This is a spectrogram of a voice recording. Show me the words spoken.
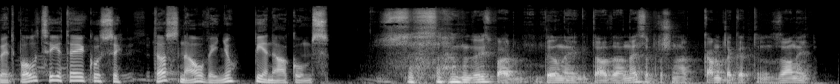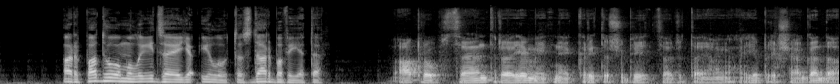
Bet policija teikusi, tas nav viņu pienākums. Vispār pilnīgi tādā nesaprašanā, kam tagad zvanīt. Ar padomu līdzēja Ilūtas darba vieta aprūpas centra iemītnieki krituši bija tajā iepriekšējā gadā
